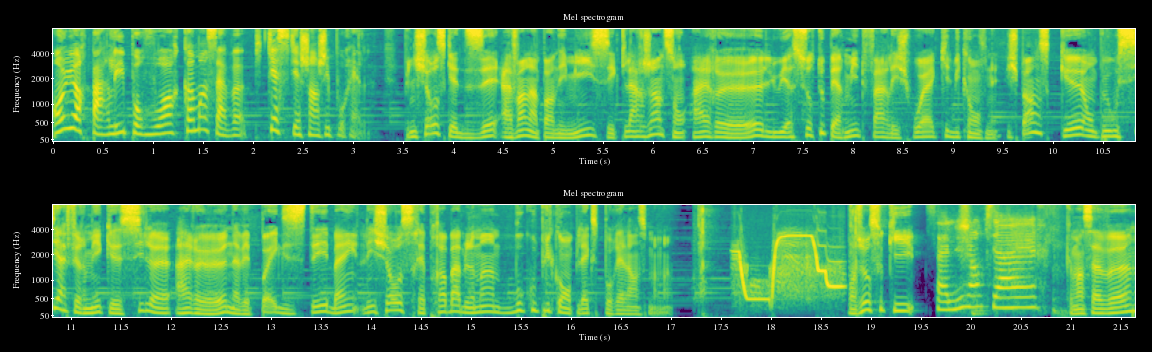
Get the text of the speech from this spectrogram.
On lui a reparlé pour voir comment ça va, puis qu'est-ce qui a changé pour elle. Puis une chose qu'elle disait avant la pandémie, c'est que l'argent de son REE e lui a surtout permis de faire les choix qui lui convenaient. je pense qu'on peut aussi affirmer que si le REE e n'avait pas existé, ben les choses seraient probablement beaucoup plus complexes pour elle en ce moment. Bonjour Suki. Salut Jean-Pierre. Comment ça va?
